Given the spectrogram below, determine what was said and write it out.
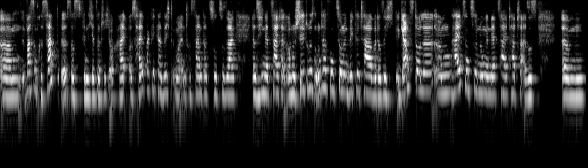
ähm, was interessant ist, das finde ich jetzt natürlich auch aus Heilpraktiker-Sicht immer interessant dazu zu sagen, dass ich in der Zeit halt auch eine Schilddrüsenunterfunktion entwickelt habe, dass ich ganz dolle ähm, Halsentzündungen in der Zeit hatte. Also es ähm,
